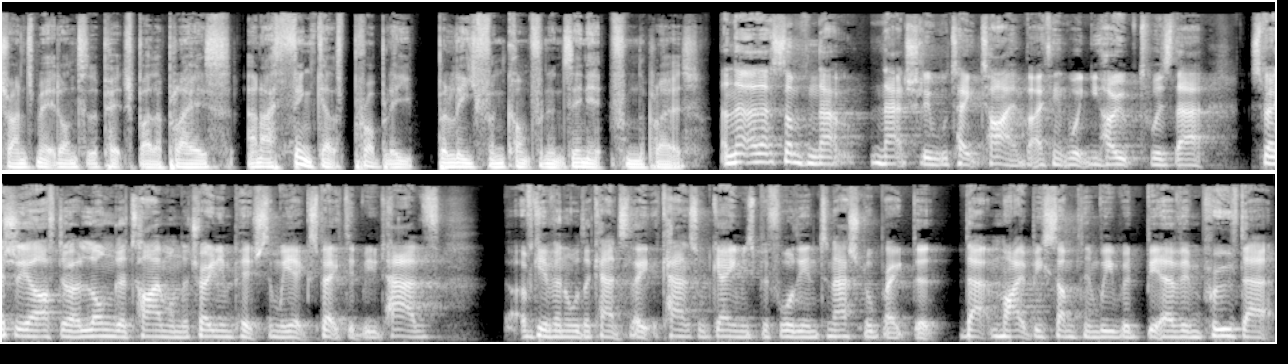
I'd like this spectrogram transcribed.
transmitted onto the pitch by the players, and I think that's probably belief and confidence in it from the players. And that, that's something that naturally will take time. But I think what you hoped was that especially after a longer time on the training pitch than we expected we'd have, of given all the cancelled games before the international break, that that might be something we would be, have improved at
